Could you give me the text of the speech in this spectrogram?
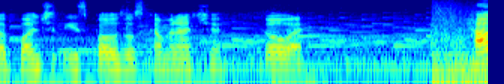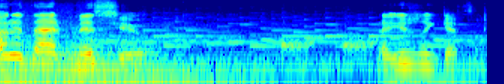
a bunch of these bozos coming at you. Go away. How did that miss you? That usually gets them.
